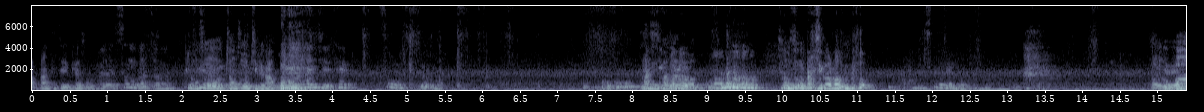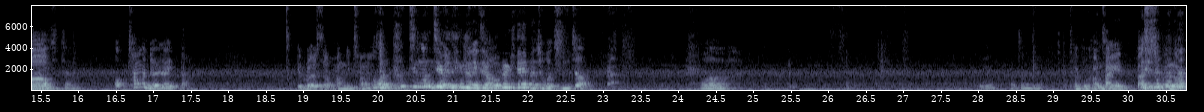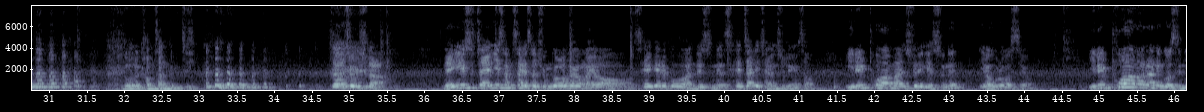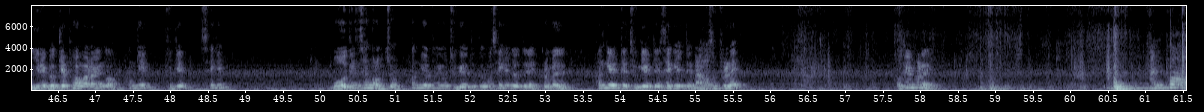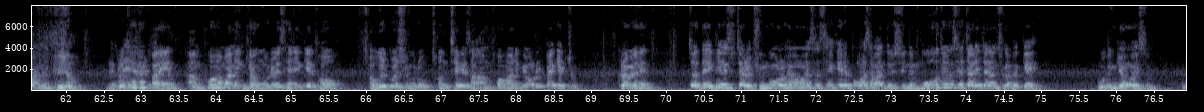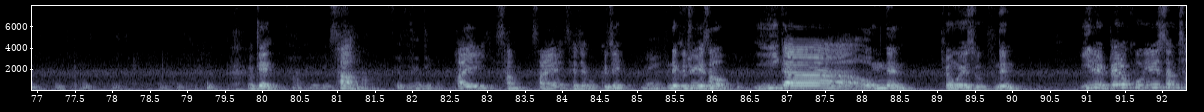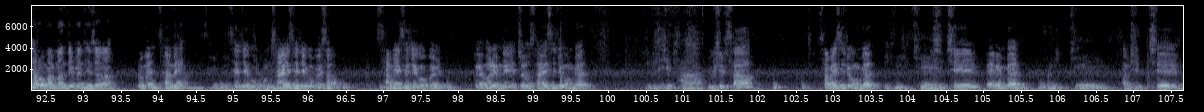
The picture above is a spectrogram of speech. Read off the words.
아빠한테 들켜서. 맞아 승우 갔잖아. 정승우 정승우 집에 가고. 한 시에 세 승우 집으로. 우리는 과자를 걸어- 얻고. 어. 정승우 다시 걸어오고. 미친놈이 해버려. 아 배고파 진짜? 어 창문 열려 있다. 입으로 했어 환기창에서 어 닫힌 건지 열린 건지 그니까. 모르게. 근데 저거 진짜. 와. 왜? 어쩐지 자꾸 감상에 빠지지 말라고 너 오늘 감상 금지 자 같이 봅시다 4개의 숫자 1, 2, 3, 4에서 중복을 허용하여 3개를 뽑아 만들 수 있는 세 자리 자연수 중에서 이를 포함한 수의 개수는? 이라고 물어봤어요 이를 포함하라는 것은 이를 몇개 포함하라는 거? 한 개? 두 개? 세 개? 뭐든 상관없죠 한 개도 되고 두 개도 되고 세 개도 돼 그러면 한 개일 때, 두 개일 때, 세 개일 때 나눠서 플레이? 어떻게 플레이? 안 포함하는 그죠? 몇 그렇게 배? 할 바엔 안 포함하는 경우를 세는 게 더 적을 것이므로 전체에서 안 포함하는 경우를 빼겠죠. 그러면은 저네 개의 숫자를 중복을 허용해서 세 개를 뽑아서 만들 수 있는 모든 세 자리 자연수가 몇 개? 모든 경우의 수. 몇 개? 사 4, 세제. 세제. 세제곱 파이 3, 4의 세제곱. 그지? 네 근데 그 중에서 2가 없는 경우의 수는 2를 빼놓고 1, 3, 4로만 만들면 되잖아. 그러면 3의 세제. 세제곱. 그럼 4의 세제곱에서 3의 세제곱을 빼버리면 되겠죠? 4의 세제곱 몇? 64 64. 3의 세제곱 몇? 27 27. 빼면 몇? 37 37.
